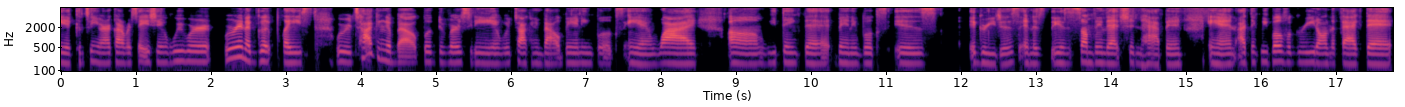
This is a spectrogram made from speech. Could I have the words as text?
and continue our conversation we were we were in a good place we were talking about book diversity and we're talking about banning books and why um, we think that banning books is egregious and is, is something that shouldn't happen. And I think we both agreed on the fact that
